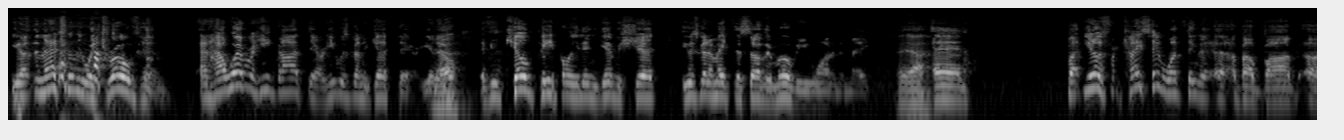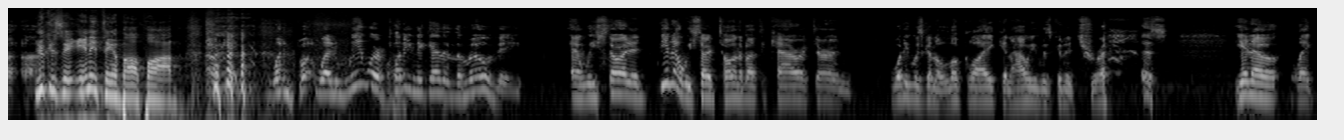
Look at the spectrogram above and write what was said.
You know, and that's really what drove him. And however he got there, he was going to get there. You know, Yeah. if he killed people, he didn't give a shit. He was going to make this other movie he wanted to make. Yeah. And, but you know, for, can I say one thing that, uh, about Bob? Uh, uh, You can say anything about Bob. okay, when when we were putting together the movie and we started you know we started talking about the character and what he was going to look like and how he was going to dress you know like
